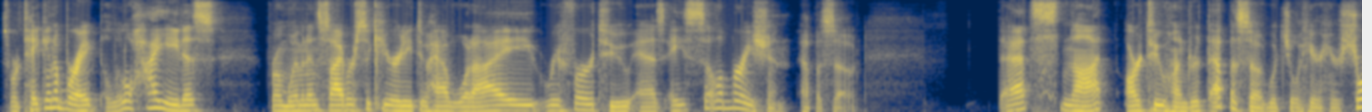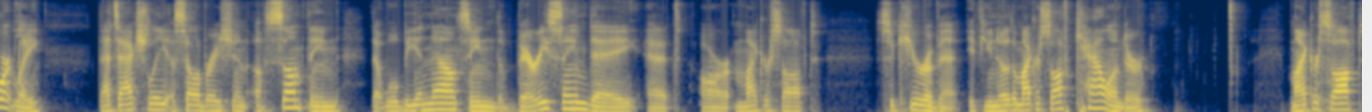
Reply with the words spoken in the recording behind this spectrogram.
So we're taking a break, a little hiatus from Women in Cybersecurity to have what I refer to as a celebration episode. That's not our 200th episode, which you'll hear here shortly. That's actually a celebration of something that we'll be announcing the very same day at our Microsoft Secure event. If you know the Microsoft calendar, Microsoft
